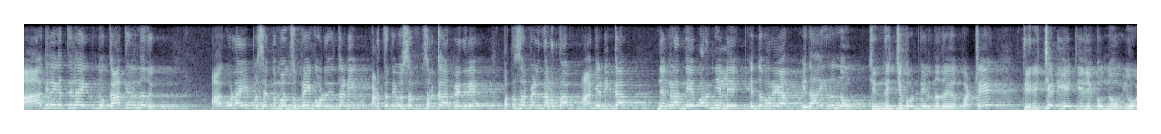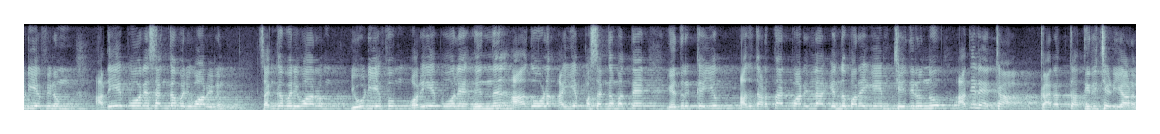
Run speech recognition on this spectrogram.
ആ ആഗ്രഹത്തിലായിരുന്നു കാത്തിരുന്നത്. ആഗോള അയ്യപ്പ സംഗമം സുപ്രീം കോടതി തടയും. അടുത്ത ദിവസം സർക്കാരിനെതിരെ പത്രസമ്മേളനം നടത്താം. ആഞ്ഞടിക്കാം. ഞങ്ങൾ അന്നേ പറഞ്ഞില്ലേ എന്ന് പറയാം. ഇതായിരുന്നു ചിന്തിച്ചു കൊണ്ടിരുന്നത് പക്ഷേ തിരിച്ചടിയേറ്റിരിക്കുന്നു യു ഡി എഫിനും അതേപോലെ സംഘപരിവാറിനും. സംഘപരിവാറും യു ഡി എഫും ഒരേപോലെ നിന്ന് ആഗോള അയ്യപ്പ സംഗമത്തെ എതിർക്കുകയും അത് നടത്താൻ പാടില്ല എന്ന് പറയുകയും ചെയ്തിരുന്നു. അതിനേറ്റ കനത്ത തിരിച്ചടിയാണ്.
